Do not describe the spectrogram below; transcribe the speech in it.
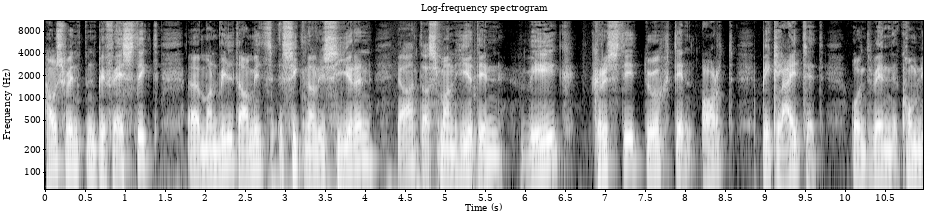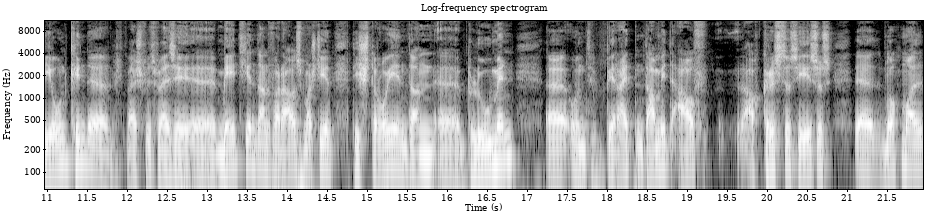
Hauswänden befestigt. Man will damit signalisieren, ja, dass man hier den Weg Christi durch den Ort begleitet. Und wenn Kommunionkinder, beispielsweise äh, Mädchen, dann vorausmarschieren, die streuen dann äh, Blumen äh, und bereiten damit auf, auch Christus Jesus nochmal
